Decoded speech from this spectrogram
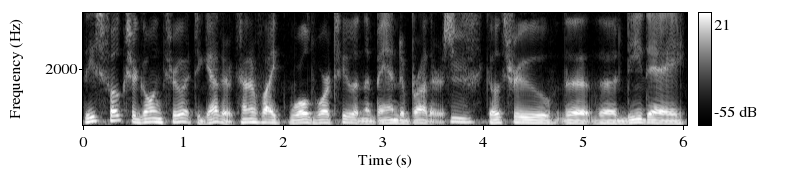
These folks are going through it together, kind of like World War II and the Band of Brothers. Mm. Go through the, the D-Day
